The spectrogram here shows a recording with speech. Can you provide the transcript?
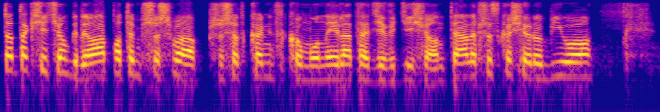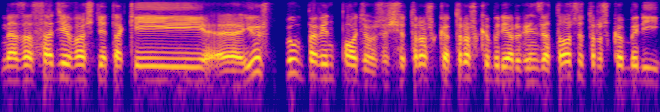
to tak się ciągnęło, a potem przyszła, przyszedł koniec komuny i lata 90., ale wszystko się robiło na zasadzie właśnie takiej, e, już był pewien podział, że się troszkę, troszkę byli organizatorzy, troszkę byli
